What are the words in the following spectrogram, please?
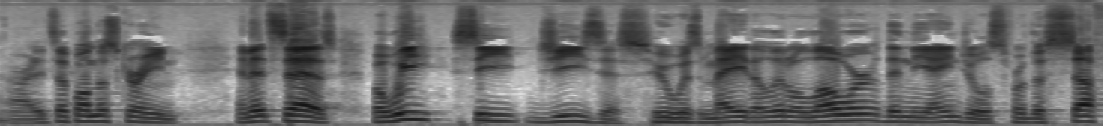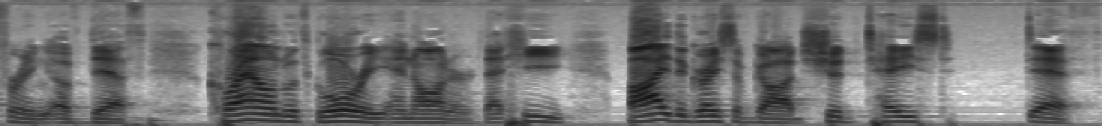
All right, it's up on the screen, and it says, "But we see Jesus, who was made a little lower than the angels for the suffering of death, crowned with glory and honor, that he, by the grace of God, should taste death."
